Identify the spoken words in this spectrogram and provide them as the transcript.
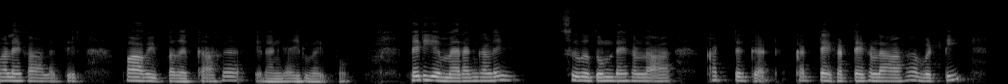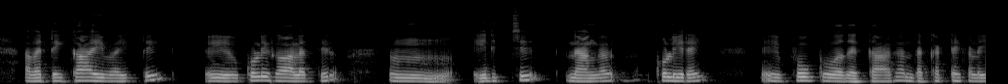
மழை காலத்தில் பாவிப்பதற்காக இலங்கையில் வைப்போம். பெரிய மரங்களை சிறு துண்டைகளாக கட்டு கட் கட்டை கட்டைகளாக வெட்டி அவற்றை காய வைத்து குளிர்காலத்தில் எரித்து நாங்கள் குளிரை போக்குவதற்காக அந்த கட்டைகளை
